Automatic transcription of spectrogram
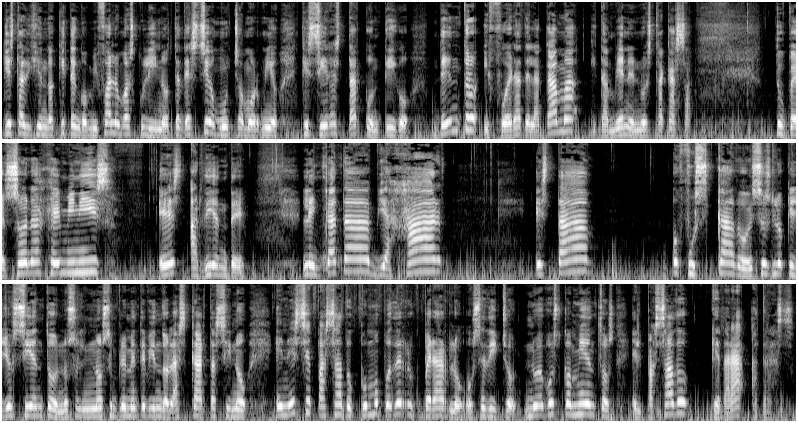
y está diciendo aquí tengo mi falo masculino te deseo mucho amor mío. Quisiera estar contigo dentro y fuera de la cama y también en nuestra casa. Tu persona Géminis es ardiente. Le encanta viajar está ofuscado, eso es lo que yo siento, no, no, simplemente viendo las cartas, sino en ese pasado, cómo poder recuperarlo. Os he dicho, nuevos comienzos, el pasado quedará atrás.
